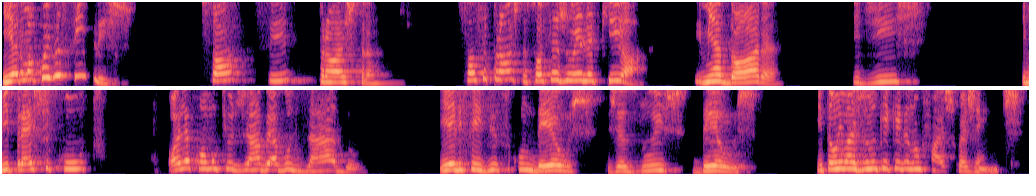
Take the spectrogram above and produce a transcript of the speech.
E era uma coisa simples. Só se prostra. Só se prostra, só se ajoelha aqui, ó, e me adora e diz e me preste culto. Olha como que o diabo é abusado. E ele fez isso com Deus, Jesus, Deus. Então imagina o que, que ele não faz com a gente.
